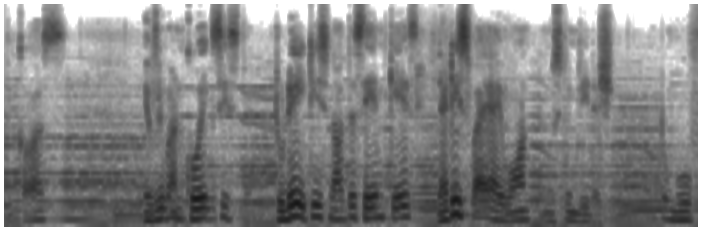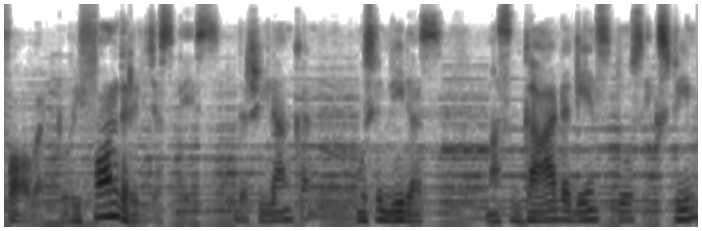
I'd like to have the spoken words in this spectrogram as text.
because everyone coexisted. Today it is not the same case. That is why I want Muslim leadership to move forward, to reform the religious space. The Sri Lankan Muslim leaders must guard against those extreme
